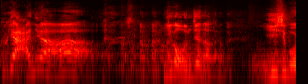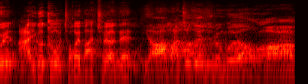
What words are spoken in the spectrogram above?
그게 아니야. 이거 언제 나가요? 25일. 아 이것도 저거에 맞춰야 돼. 야 맞춰서 해주는 거예요? 와.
